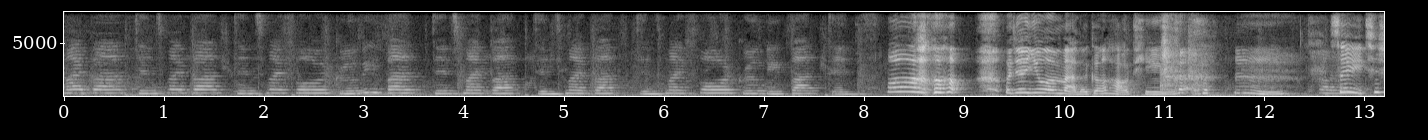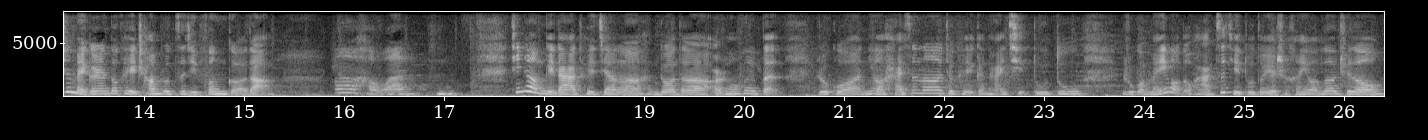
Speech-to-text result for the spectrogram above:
My buttons, my buttons, my four groovy buttons, my buttons, my buttons, my four groovy buttons. 哇，我觉得英文版的更好听。嗯，所以其实每个人都可以唱出自己风格的。啊，好玩。今天我们给大家推荐了很多的儿童绘本，如果你有孩子呢，就可以跟他一起读读；如果没有的话，自己读读也是很有乐趣的哦。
